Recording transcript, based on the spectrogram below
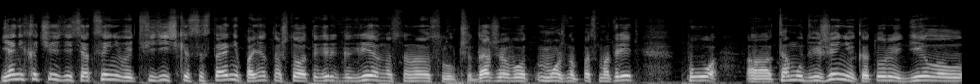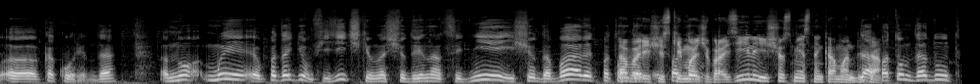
Я не хочу здесь оценивать физическое состояние. Понятно, что от игры к игре оно становилось лучше. Даже вот можно посмотреть по э, тому движению, которое делал э, Кокорин, да. Но мы подойдем физически, у нас еще 12 дней, еще добавят. Потом, Товарищеский потом, матч Бразилии еще с местной командой, да, да. потом дадут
